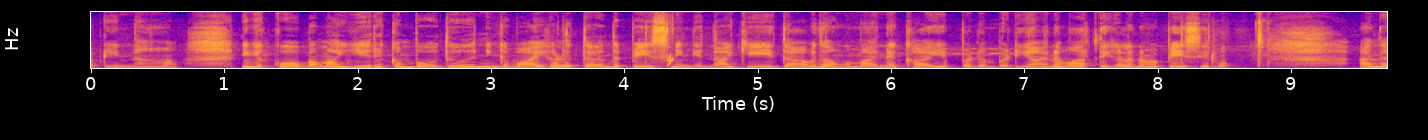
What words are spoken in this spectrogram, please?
அப்படின்னா நீங்கள் கோபமாக இருக்கும்போது நீங்கள் வாய்களை திறந்து பேசுனீங்கன்னா ஏதாவது அவங்க மன காயப்படும்படியான வார்த்தைகளை நம்ம பேசிடுவோம் அந்த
